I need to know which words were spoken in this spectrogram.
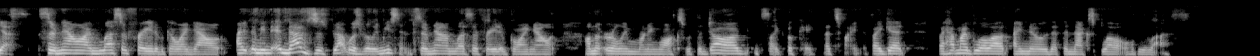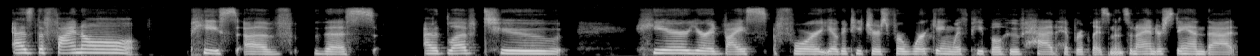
Yes. So now I'm less afraid of going out. I, I mean, and that's just, that was really recent. So now I'm less afraid of going out on the early morning walks with the dog. It's like, okay, that's fine. If I get, if I have my blowout, I know that the next blowout will be less. As the final piece of this, I would love to hear your advice for yoga teachers for working with people who've had hip replacements. And I understand that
